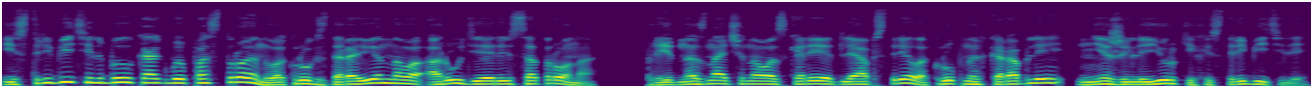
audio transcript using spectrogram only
Истребитель был как бы построен вокруг здоровенного орудия рельсотрона, предназначенного скорее для обстрела крупных кораблей, нежели юрких истребителей.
